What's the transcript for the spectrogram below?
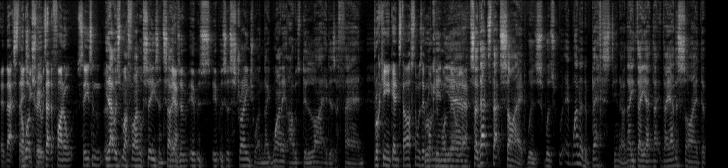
at that stage of your career? It. Was that the final season? That was my final season. So it was a, it was it was a strange one. They won it. I was delighted as a fan. Brooking against Arsenal was it? Brooking, one, one yeah. So that's that side was was one of the best. You know, they they had, they, they had a side that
